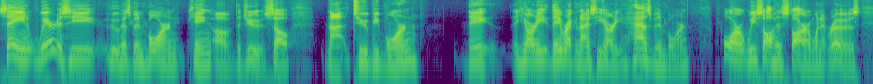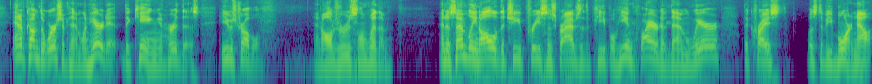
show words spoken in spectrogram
saying, Where is he who has been born king of the Jews? So, not to be born, they he already they recognize he already has been born, for we saw his star when it rose, and have come to worship him. When Herod the king heard this, he was troubled, and all Jerusalem with him. And assembling all of the chief priests and scribes of the people, he inquired of them where the Christ was to be born. Now,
